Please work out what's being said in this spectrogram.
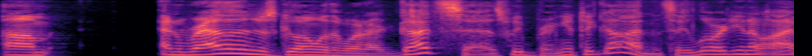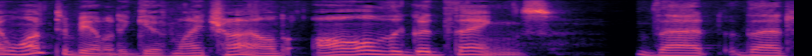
Um and rather than just going with what our gut says we bring it to god and say lord you know i want to be able to give my child all the good things that that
